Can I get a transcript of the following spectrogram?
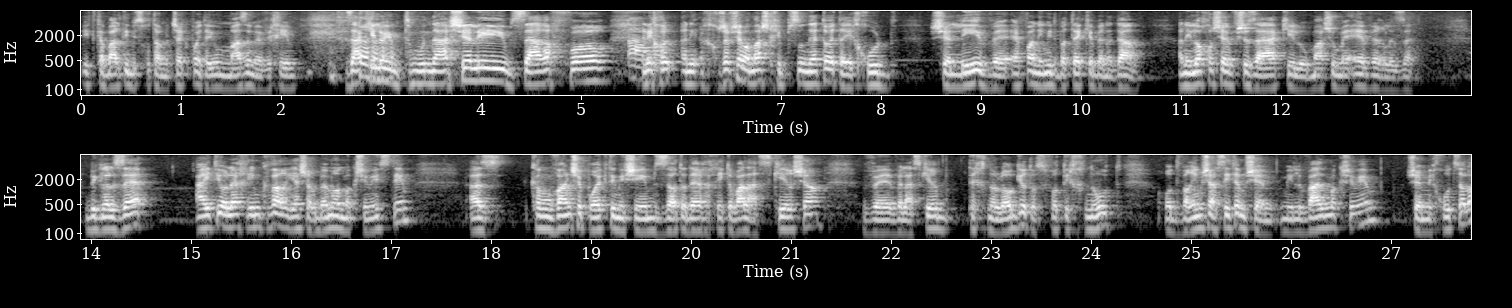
שהתקבלתי בזכותם לצ'ק פוינט היו מה זה מביכים. זה היה כאילו עם תמונה שלי, עם שיער אפור. אני, אני חושב שהם ממש חיפשו נטו את הייחוד שלי ואיפה אני מתבטא כבן אדם. אני לא חושב שזה היה כאילו משהו מעבר לזה. בגלל זה הייתי הולך, אם כבר יש הרבה מאוד מגשימיסטים, אז כמובן שפרויקטים אישיים זאת הדרך הכי טובה להשכיר שם, ו- ולהשכיר טכנולוגיות או שפות תכנות, או דברים שעשיתם שהם מלבד מגשימים, שהם מחוצה לו,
